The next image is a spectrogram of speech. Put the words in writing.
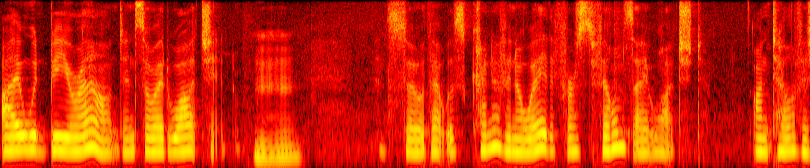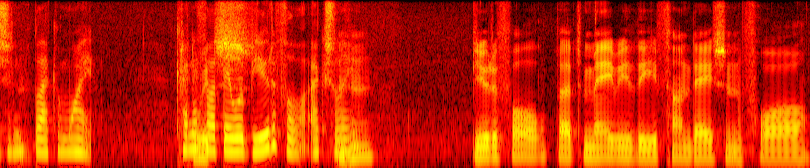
I would be around, and so I'd watch it. Mhm. And so that was kind of, in a way, the first films I watched on television, black and white. Kind of thought they were beautiful, actually. Beautiful, but maybe the foundation for,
